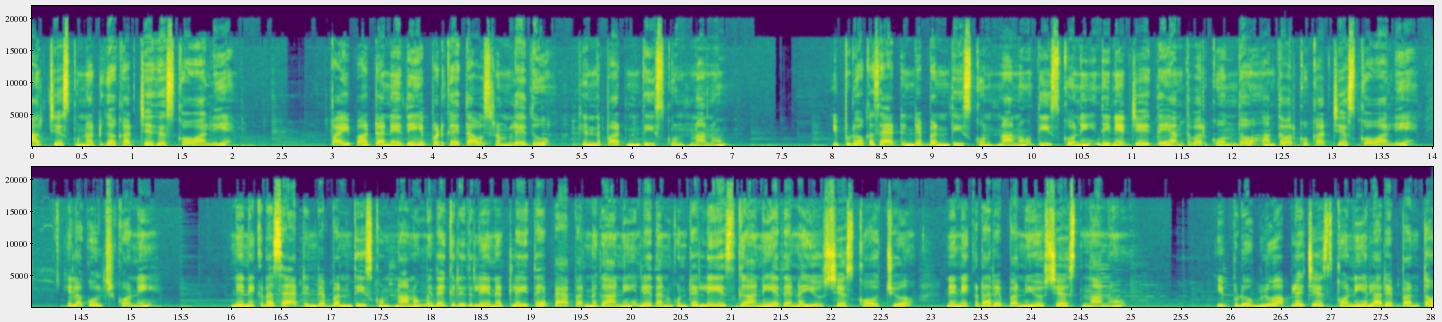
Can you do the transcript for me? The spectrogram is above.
మార్క్ చేసుకున్నట్టుగా కట్ చేసేసుకోవాలి. పై పార్ట్ అనేది ఇప్పటికైతే అవసరం లేదు. కింద పార్ట్ని తీసుకుంటున్నాను. ఇప్పుడు ఒక సాటిన్ రిబ్బన్ తీసుకుంటున్నాను. తీసుకొని దీని ఎడ్జ్ అయితే ఎంతవరకు ఉందో అంతవరకు కట్ చేసుకోవాలి. ఇలా కొలుచుకొని. నేను ఇక్కడ సాటిన్ రిబ్బన్ తీసుకుంటున్నాను. మీ దగ్గర ఇది లేనట్లయితే పేపర్ని కానీ లేదనుకుంటే లేస్ కానీ ఏదైనా యూస్ చేసుకోవచ్చు. నేను ఇక్కడ రిబ్బన్ యూస్ చేస్తున్నాను. ఇప్పుడు గ్లూ అప్లై చేసుకొని ఇలా రిబ్బన్తో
